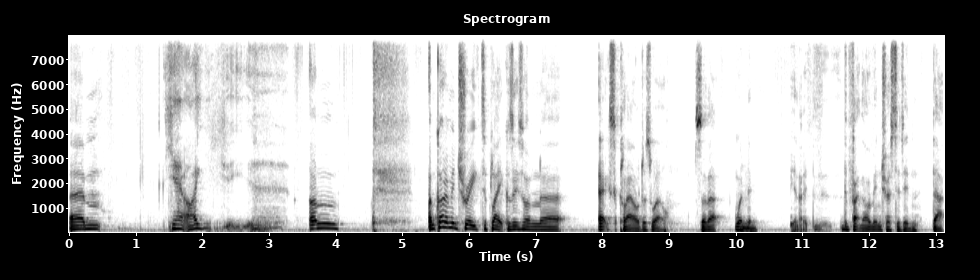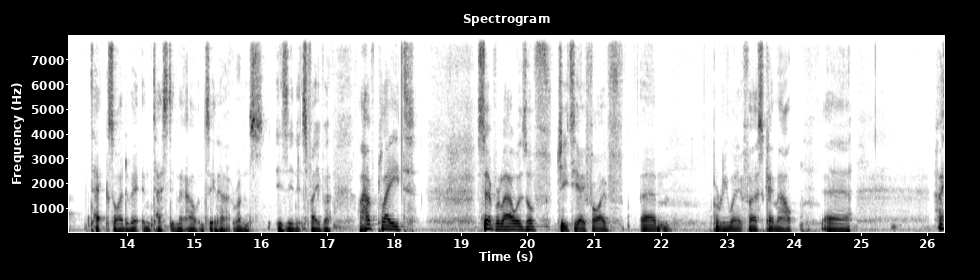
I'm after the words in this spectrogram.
Um, yeah, I, I'm, I'm kind of intrigued to play it because it's on uh, xCloud as well. So that when it, you know the fact that I'm interested in that tech side of it and testing that out and seeing how it runs is in its favour. I have played several hours of GTA Five. Um, probably when it first came out. Uh, I,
